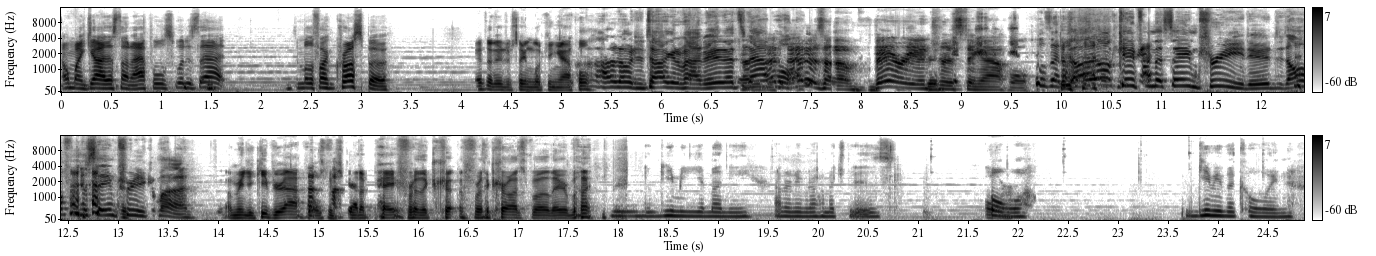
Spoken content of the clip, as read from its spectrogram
Oh my god, that's not apples. What is that? It's a motherfucking crossbow. That's an interesting looking apple. I don't know what you're talking about, dude. That's an That- apple. that is a very interesting apple. That it all came from the same tree, dude. It all from the same tree. Come on. I mean, you keep your apples, but you gotta pay for the for the crossbow there, bud. Mm, Give me your money. I don't even know how much it is. Or- Oh. Give me the coin.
